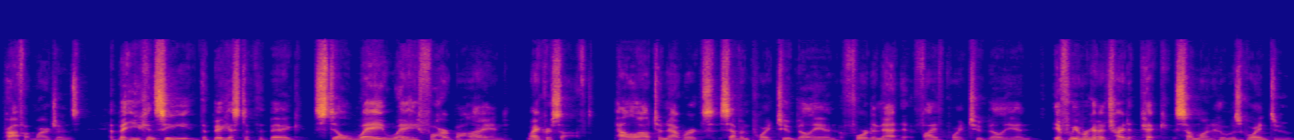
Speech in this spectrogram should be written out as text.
profit margins. But you can see the biggest of the big still way, way far behind Microsoft. Palo Alto Networks, 7.2 billion, Fortinet at 5.2 billion. If we were going to try to pick someone who was going to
